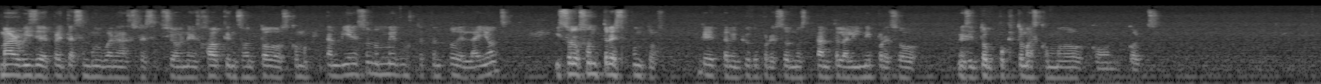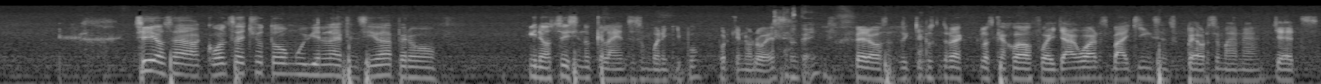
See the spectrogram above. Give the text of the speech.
Marvis de repente hace muy buenas recepciones. Hawkinson, todos. Como que también eso no me gusta tanto de Lions. Y solo son tres puntos. Que también creo que por eso no es tanto la línea y por eso me siento un poquito más cómodo con Colts. Sí, o sea, Colts ha hecho todo muy bien en la defensiva, pero. Y no estoy diciendo que Lions es un buen equipo, porque no lo es. Pero o sea, los equipos contra los que ha jugado fue Jaguars, Vikings en su peor semana, Jets,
